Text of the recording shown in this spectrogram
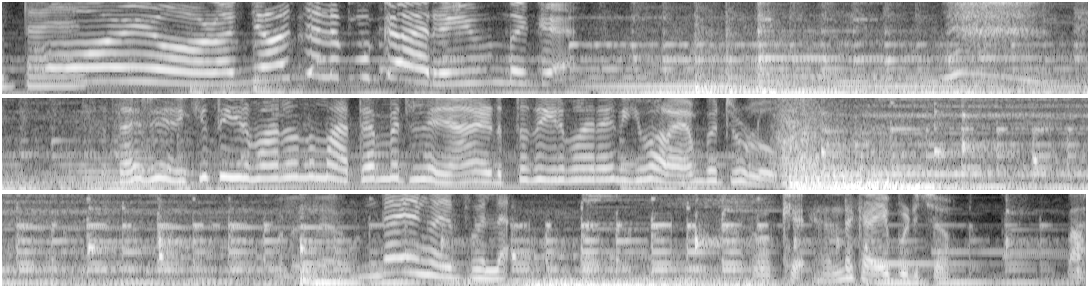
ഔട്ടായ ഓയോടാ, ഞാൻ ചിലപ്പോ കരയും എന്നൊക്കെ. എന്തായാലും എനിക്ക് തീരുമാനമൊന്നും മാറ്റാൻ പറ്റില്ല. ഞാൻ എടുത്ത തീരുമാനം എനിക്ക് പറയാൻ പറ്റുള്ളൂ. എന്തായാലും കുഴപ്പമില്ല. ഓക്കെ എന്റെ കൈ പിടിച്ചോ. വാ.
